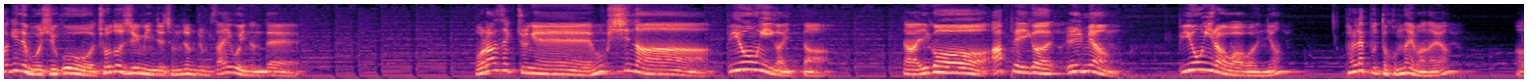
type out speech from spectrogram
확인해 보시고 저도 지금 이제 점점 좀 쌓이고 있는데 보라색 중에 혹시나 삐용이가 있다. 자 이거 앞에 이거 일명 삐용이라고 하거든요. 팔렛부터 겁나게 많아요? 아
